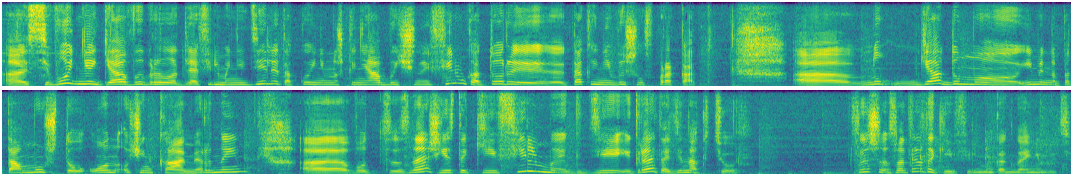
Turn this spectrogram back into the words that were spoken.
А, Сегодня я выбрала для фильма недели такой немножко необычный фильм, который так и не вышел в прокат. А, Ну, я думаю, именно потому, что он очень камерный. А, Вот, знаешь, есть такие фильмы, где играет один актер. Слышал, смотрел такие фильмы когда-нибудь?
